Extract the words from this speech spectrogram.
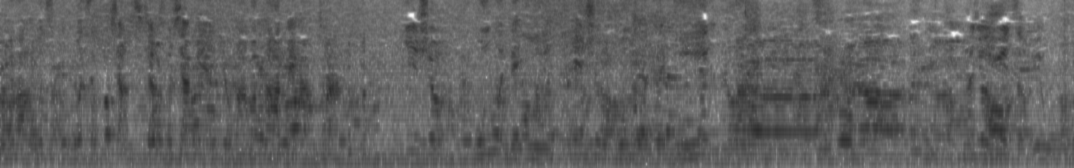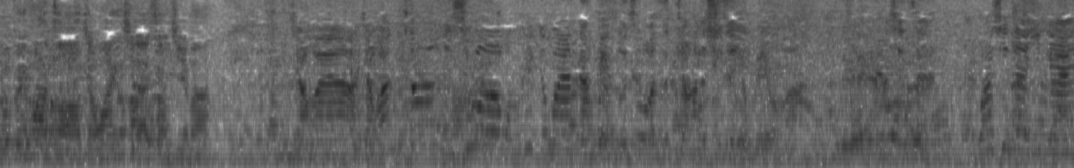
好不好？我只我只不想讲出下面一句话，会怕被他骂。燕秀稳稳的赢，燕秀稳稳的赢，好吧？那就越走越稳稳。有规划找蒋万一起来扫街吗？蒋万啊，蒋万安当然很希望我们可以跟万安南北合作，只是不知道他的时间有没有啊，对不对？他现在，不过他现在应该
